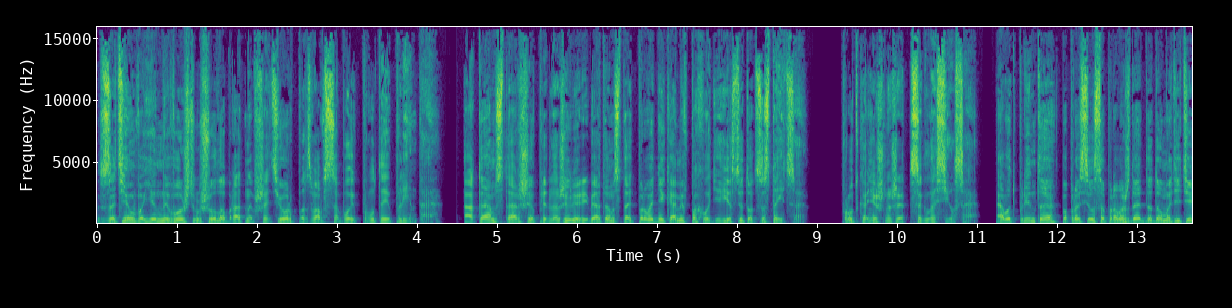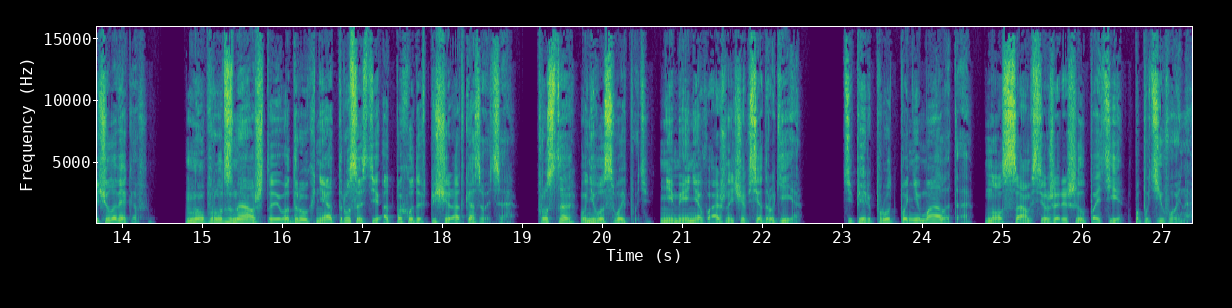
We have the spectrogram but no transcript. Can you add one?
Затем военный вождь ушел обратно в шатер, позвав с собой Прута и Плинта. А там старшие предложили ребятам стать проводниками в походе, если тот состоится. Прут, конечно же, согласился. А вот Плинта попросил сопровождать до дома детей человеков. Ну, Прут знал, что его друг не от трусости от похода в пещеры отказывается. Просто у него свой путь, не менее важный, чем все другие. Теперь Пруд понимал это, но сам все же решил пойти по пути воина.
